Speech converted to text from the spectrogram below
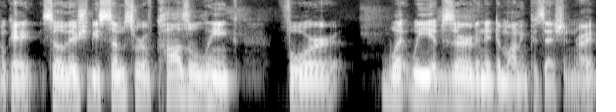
Okay, so there should be some sort of causal link for what we observe in a demonic possession, right?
